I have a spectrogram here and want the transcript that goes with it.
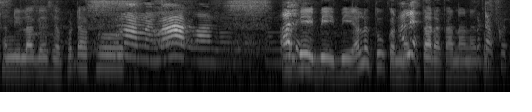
ઠંડી લાગે છે ફટાફટ. હા બે બે બે. હાલો તું કર તારા કાના ને તો ફટાફટ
